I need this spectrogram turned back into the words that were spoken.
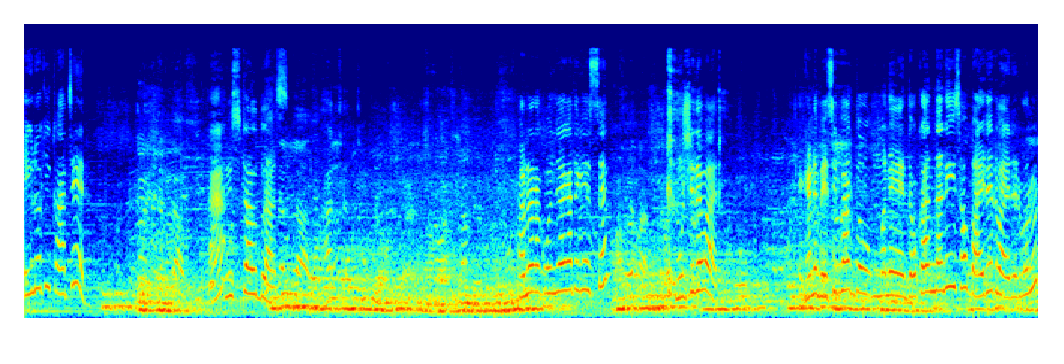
এগুলো কি কাঁচের? হ্যাঁ? ক্রিস্টাল গ্লাস আচ্ছা আপনারা কোন জায়গা থেকে এসেছেন? মুর্শিদাবাদ? এখানে বেশিরভাগ মানে দোকানদারই সব বাইরের বাইরের বলুন।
